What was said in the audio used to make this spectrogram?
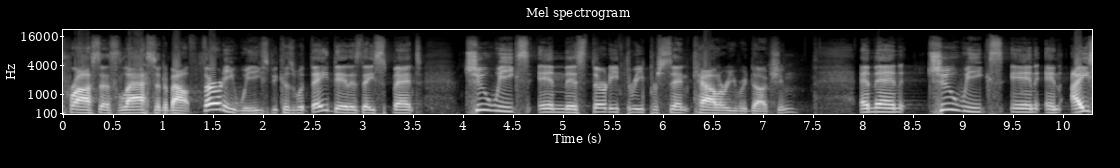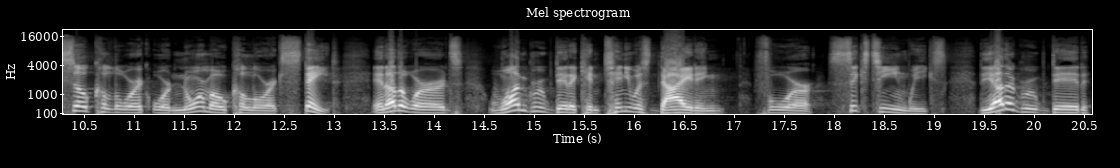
process lasted about 30 weeks because what they did is they spent two weeks in this 33% calorie reduction and then two weeks in an isocaloric or normocaloric state. In other words, one group did a continuous dieting for 16 weeks, the other group did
